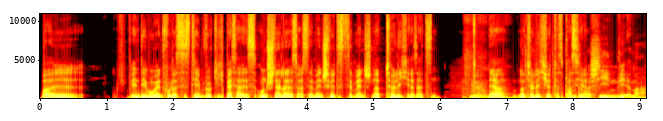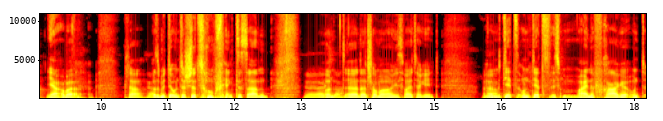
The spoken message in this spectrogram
Weil in dem Moment, wo das System wirklich besser ist und schneller ist als der Mensch, wird es den Menschen natürlich ersetzen. Ja. Ja, natürlich wird das Passieren. Maschinen, wie immer. Ja, aber klar, Ja. also mit der Unterstützung fängt es an. Ja, Und äh, dann schauen wir mal, wie es weitergeht. Ja. Äh, mit jetzt, und jetzt ist meine Frage, und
